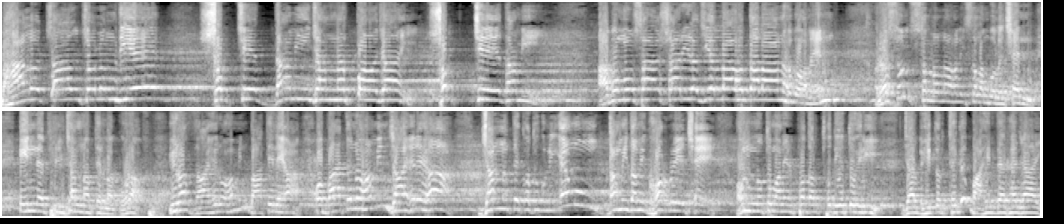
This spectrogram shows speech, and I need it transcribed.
ভালো চাল চলন দিয়ে সবচেয়ে দামি জান্নাত পাওয়া যায়, সবচেয়ে দামি। আবু মুসা শারি রাজিয়াল্লাহু তাআলা আনহু বলেন, রাসূল সাল্লাল্লাহু আলাইহি সাল্লাম বলেছেন, ইন্না ফিল জান্নাতি লা গুরাফ, ইউরা যাহিরুহা মিন বাতিনিহা, ও বাতিনুহা মিন জাহিরিহা জান্নাতে কতগুলি এমন দামি দামি ঘর রয়েছে, উন্নত মানের পদার্থ দিয়ে তৈরি, যার ভিতর থেকে বাহির দেখা যায়,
